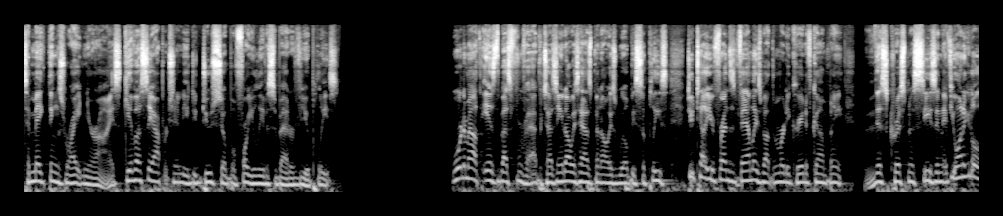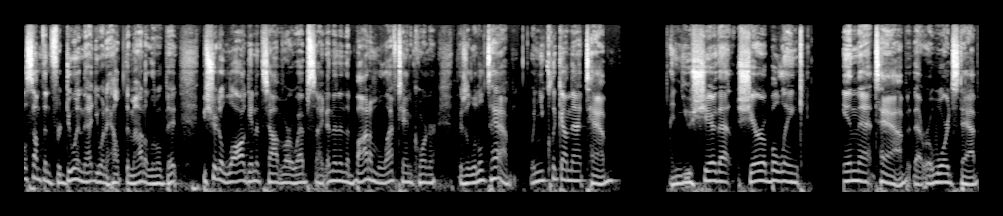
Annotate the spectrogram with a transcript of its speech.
to make things right in your eyes. Give us the opportunity to do so before you leave us a bad review, please. Word of mouth is the best form of advertising. It always has been, always will be. So please do tell your friends and families about the Murdy Creative Company this Christmas season. If you want to get a little something for doing that, you want to help them out a little bit, be sure to log in at the top of our website. And then in the bottom left hand corner, there's a little tab. When you click on that tab and you share that shareable link in that tab, that rewards tab,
